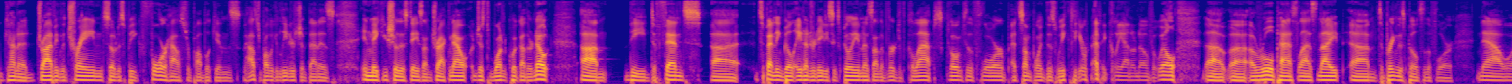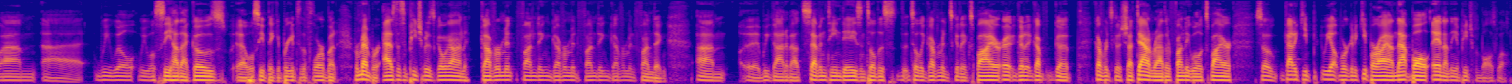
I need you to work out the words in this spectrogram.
kind of driving the train, so to speak, for House Republicans, House Republican leadership, that is, in making sure this stays on track. Now, just one quick other note: um, the defense. Uh, spending bill 886 billion is on the verge of collapse going to the floor at some point this week theoretically. I don't know if it will. Uh, uh, a rule passed last night um, to bring this bill to the floor. Now um, uh, we will we will see how that goes. Uh, we'll see if they can bring it to the floor. But remember as this impeachment is going on government funding government funding government funding. Um, uh, we got about 17 days until this until the government's going to expire uh, gonna, gov, gov, government's going to shut down rather funding will expire so got to keep we we're going to keep our eye on that ball and on the impeachment ball as well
